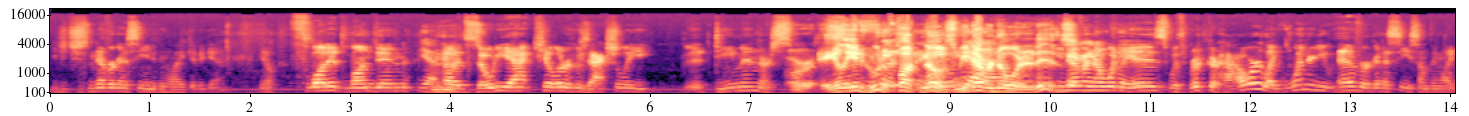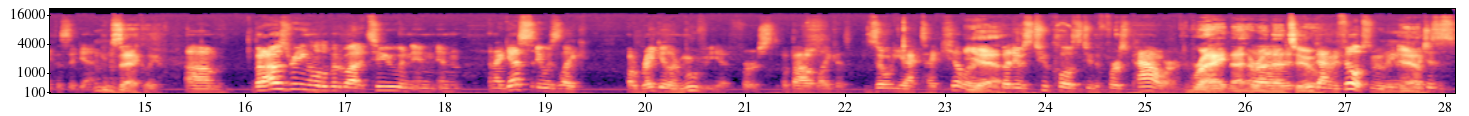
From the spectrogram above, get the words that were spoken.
you're just never going to see anything like it again. You know, flooded London, Yeah. Mhm. a Zodiac killer who's actually a demon or. or alien. Who the fuck knows? We Yeah. never know what it is. you never know what he is with Rutger Hauer. Like, when are you ever going to see something like this again? Exactly. Um, but I was reading a little bit about it too, and, and, and, and I guess it was like a regular movie at first about like a Zodiac type killer. Yeah. But it was too close to the first Power. Right. I read the that too. Lou Diamond Phillips movie, Yeah. which is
